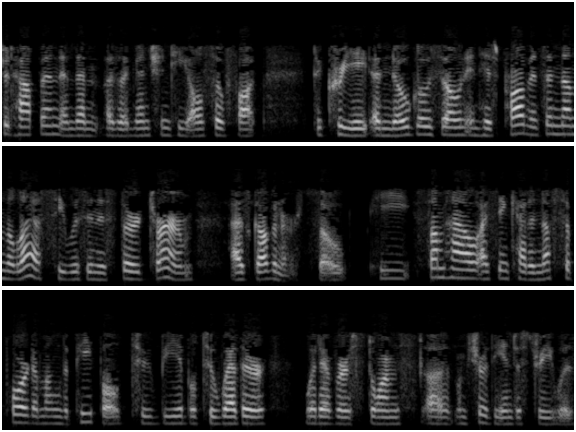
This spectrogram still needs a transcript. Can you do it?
should happen. And then, as I mentioned, he also fought to create a no-go zone in his province, and nonetheless, he was in his third term as governor. So he somehow, I think, had enough support among the people to be able to weather whatever storms. Uh, I'm sure the industry was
